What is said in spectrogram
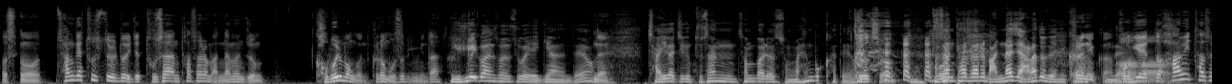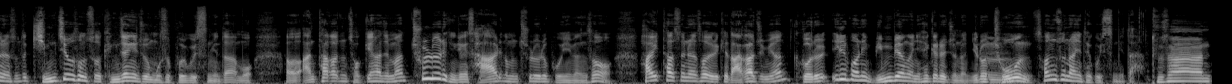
어, 어, 상대 투수들도 이제 두산 타선을 만나면 좀 겁을 먹은 그런 모습입니다. 유희관 선수가 얘기하는데요. 네, 자기가 지금 두산 선발이어서 정말 행복하대요. 그렇죠. 네, 두산 타자를 만나지 않아도 되니까. 그러니까 네. 거기에 어. 또 하위 타선에서도 김지호 선수가 굉장히 좋은 모습 보이고 있습니다. 뭐 어, 안타가 좀 적긴 하지만 출루율이 굉장히 4할이 넘는 출루를 보이면서 하위 타선에서 이렇게 나가주면 그거를 1번이 민병헌이 해결해주는 이런 음. 좋은 선순환이 되고 있습니다. 두산의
